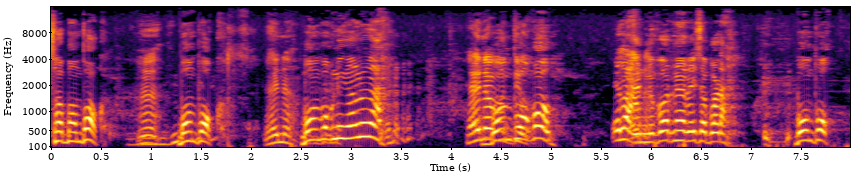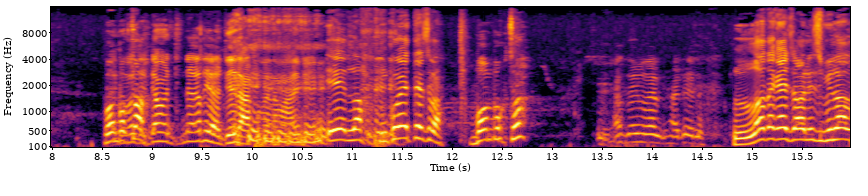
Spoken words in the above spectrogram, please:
छ बम्पक बम्पक होइन बम्पक निकाल्नु न होइन बम्पक हौ यसलाई हान्नु पर्ने रहेछ बडा बम्पक बम्पक छ ए ल गयो त्यसो भए बम्पक छ ल त गाई चाहिँ फिलहाल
